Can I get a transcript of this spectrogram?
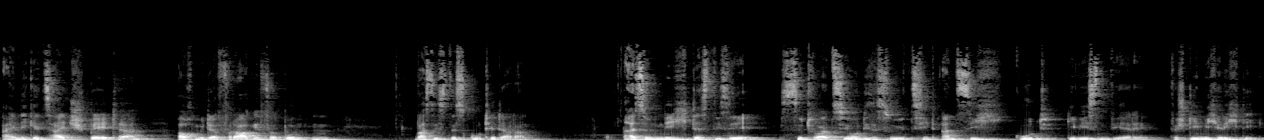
einige Zeit später auch mit der Frage verbunden, was ist das Gute daran? Also nicht, dass diese Situation, dieser Suizid an sich gut gewesen wäre, verstehe mich richtig.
